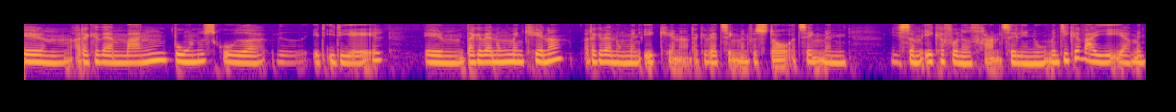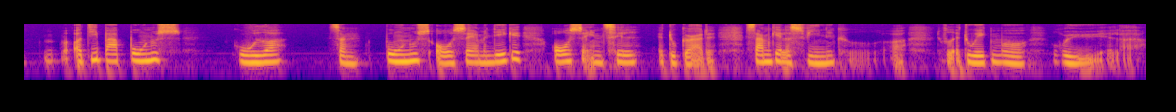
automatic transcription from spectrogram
Øhm, og der kan være mange bonusskoder ved et ideal. Øhm, der kan være nogen, man kender, og der kan være nogen, man ikke kender. Der kan være ting, man forstår, og ting, man ligesom ikke har fundet frem til endnu. Men de kan variere, men, og de er bare bonusgoder, sådan bonusårsager, men ikke årsagen til, at du gør det. Samme gælder svinekød, og ved, at du ikke må ryge, eller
